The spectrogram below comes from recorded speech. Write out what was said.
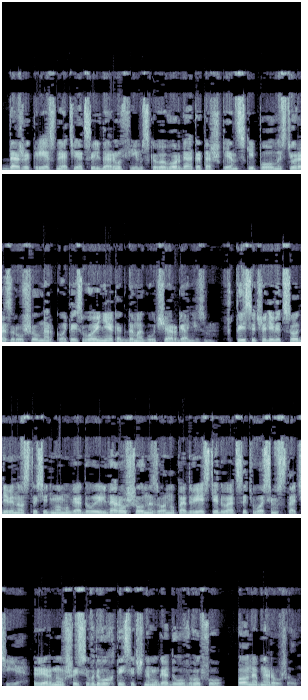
Даже крестный отец Ильдара Уфимского Вордата Ташкентский полностью разрушил наркотой свой некогда могучий организм. В 1997 году Ильдар ушел на зону по 228 статье. Вернувшись в 2000 году в Уфу, он обнаружил,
